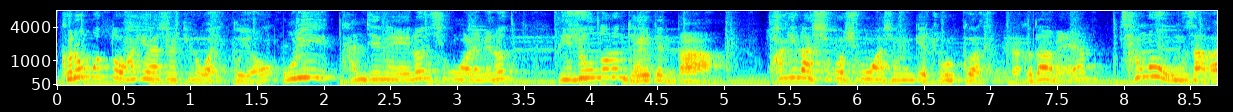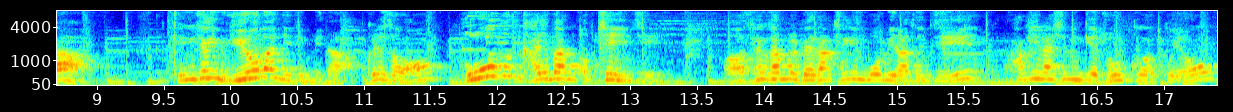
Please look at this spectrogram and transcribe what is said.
그런 것도 확인하실 필요가 있고요. 우리 단지 내에는 시공하려면 이 정도는 돼야 된다. 확인하시고 시공하시는 게 좋을 것 같습니다. 그 다음에 창호 공사가 굉장히 위험한 일입니다. 그래서 보험은 가입한 업체인지 어, 생산물 배상 책임 보험이라든지 확인하시는 게 좋을 것 같고요.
